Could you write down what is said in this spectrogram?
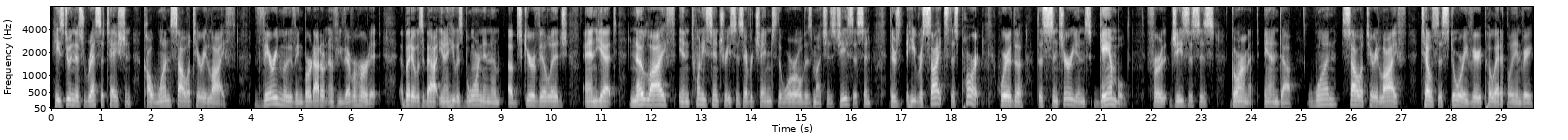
He's doing this recitation called "One Solitary Life." very moving. Bert, I don't know if you've ever heard it, but it was about, you know, he was born in an obscure village, and yet no life in 20 centuries has ever changed the world as much as Jesus. And there's he recites this part where the, the centurions gambled for Jesus's garment. And uh, one solitary life tells this story very poetically and very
